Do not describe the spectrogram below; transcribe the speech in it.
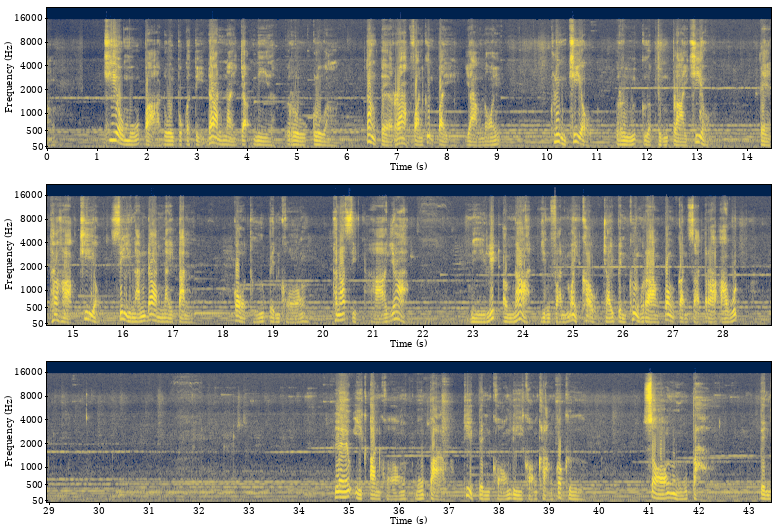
เขี้ยวหมูป่าโดยปกติด้านในจะมีรูกลวง ตั้งแต่รากฟันขึ้นไปอย่างน้อย ครึ่งเขี้ยว หรือเกือบถึงปลายเขี้ยว แต่ถ้าหากเขี้ยวซี่นั้นด้านในตัน ก็ถือเป็นของธนสิทธิ์หายาก มีฤทธิ์อำนาจยิงฟันไม่เข้าใช้เป็นเครื่องรางป้องกันศาสตราอาวุธ แล้วอีกอันของหมูป่าที่เป็นของดีของขลังก็คือสองหมูป่า เป็น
